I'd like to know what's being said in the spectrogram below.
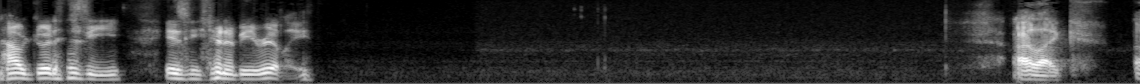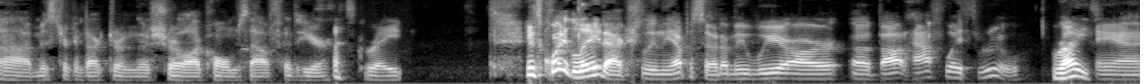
how good is he? Is he going to be really? I like uh, Mr. Conductor in the Sherlock Holmes outfit here. That's great. It's quite late actually in the episode. I mean, we are about halfway through, right? And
